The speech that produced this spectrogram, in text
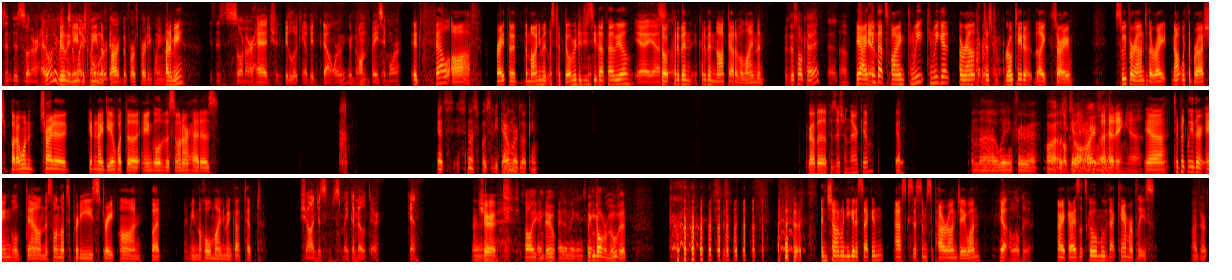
Isn't this sonar head You only looking really too need to clean the part, the first part you cleaned. Pardon don't me? Is this sonar head shouldn't be looking a bit downward? I downward, think you're done. facing more? It fell off, right? The the monument was tipped over. Did you see that, Fabio? Yeah, yeah. so, it could have been it could have been knocked out of alignment. Is this okay? Um, Yeah, I Kim. think that's fine. Can we can we get around just rotate it like sorry. Sweep around to the right, not with the brush, but I want to try to get an idea of what the angle of the sonar head is. Yeah, it's, it's not supposed to be downward looking. grab a position there, Kim? Yep. I'm uh, waiting for. Uh, Oh, that supposed to looks get a all right. handle A heading, yeah. Yeah, typically they're angled down. This one looks pretty straight on, but I mean the whole monument got tipped. Sean, just just make a note there. Uh, Sure. That's all you can do. That doesn't make any sense. We can go remove it. And Sean, when you get a second, ask systems to power on J1. Yeah, I will do. All right, guys, let's go move that camera, please. Roger. It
